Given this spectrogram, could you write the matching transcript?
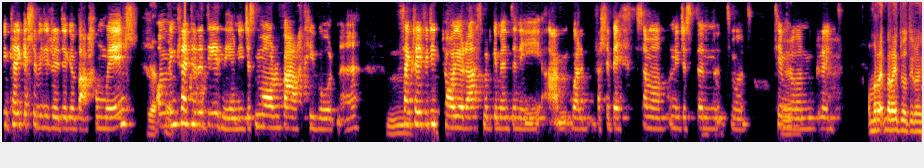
fi'n credu gallu fi wedi rhedeg yn bach yn well, yeah, ond fi'n credu ar y dydd ni, o'n i jyst mor fach i fod na. Mm. Sa'n credu fi wedi joio ras mor gymaint yn ni, a wel, falle byth, samo, o'n i jyst yn, ti'n teimlo yeah. greit. Ond mae ma rhaid bod i roi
